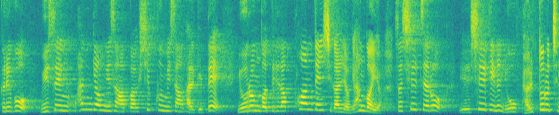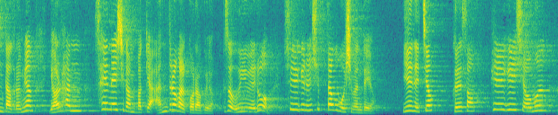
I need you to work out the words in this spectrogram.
그리고 위생 환경위생학과 식품위생학 가르칠 때 이런 것들이 다 포함된 시간을 여기 한 거예요. 그래서 실제로 실기는 요 별도로 친다 그러면 11, 3, 4시간밖에 안 들어 갈 거라고요. 그래서 의외로 실기는 쉽다고 보시면 돼요. 이해됐죠? 그래서 필기 시험은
